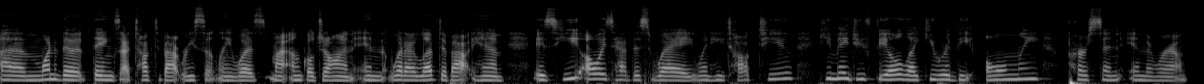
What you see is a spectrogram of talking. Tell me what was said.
Um, one of the things I talked about recently was my Uncle John. And what I loved about him is he always had this way when he talked to you, he made you feel like you were the only person in the room.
